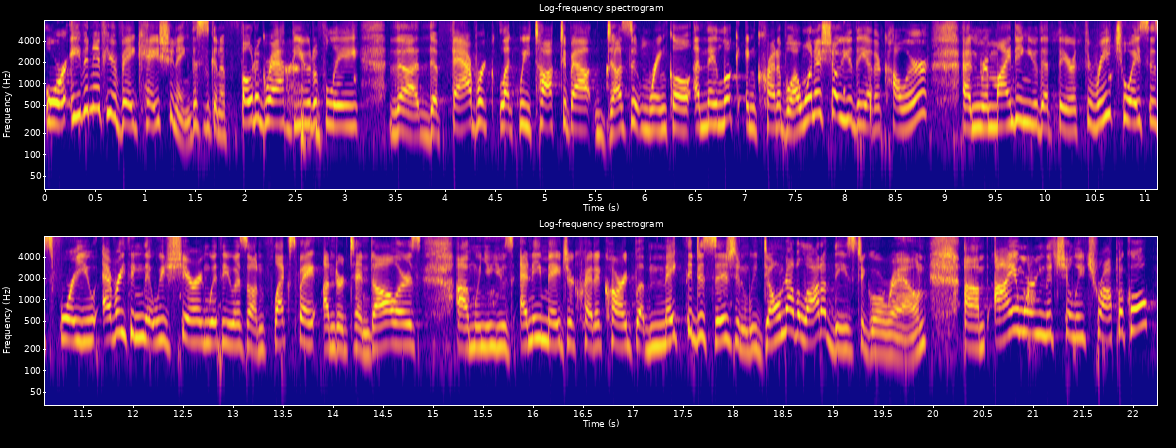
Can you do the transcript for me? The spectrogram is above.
or even if you're vacationing, this is gonna photograph beautifully. The, the fabric, like we talked about, doesn't wrinkle, and they look incredible. I wanna show you the other color and reminding you that there are three choices for you. Everything that we're sharing with you is on FlexPay under $10 um, when you use any major credit card, but make the decision. We don't have a lot of these to go around. Um, I am wearing the Chili Tropical.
